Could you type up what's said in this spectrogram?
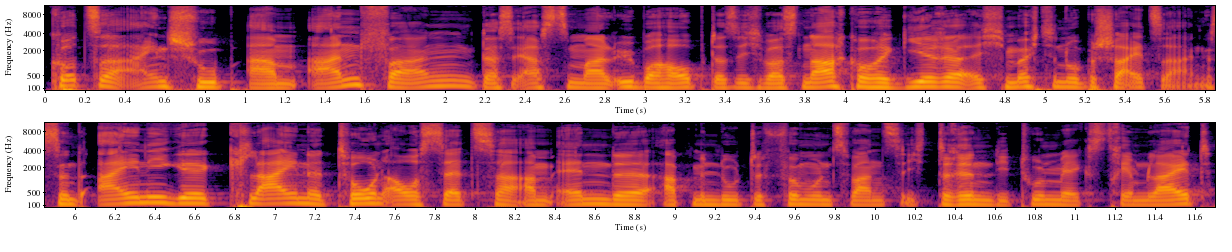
Kurzer Einschub am Anfang, das erste Mal überhaupt, dass ich was nachkorrigiere. Ich möchte nur Bescheid sagen. Es sind einige kleine Tonaussetzer am Ende ab Minute 25 drin, die tun mir extrem leid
